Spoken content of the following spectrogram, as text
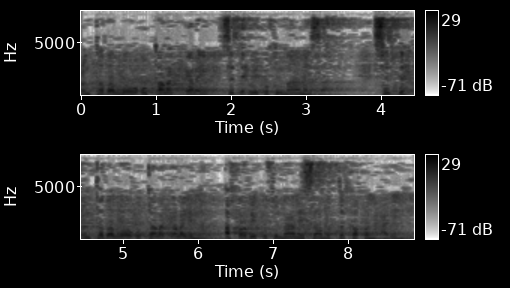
cuntada loogu talagalay saddex way ku filnaanaysaa. Saddex cuntada loogu talagalayna afar bay ku filnaanaysaa muttafaqun calayhi.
